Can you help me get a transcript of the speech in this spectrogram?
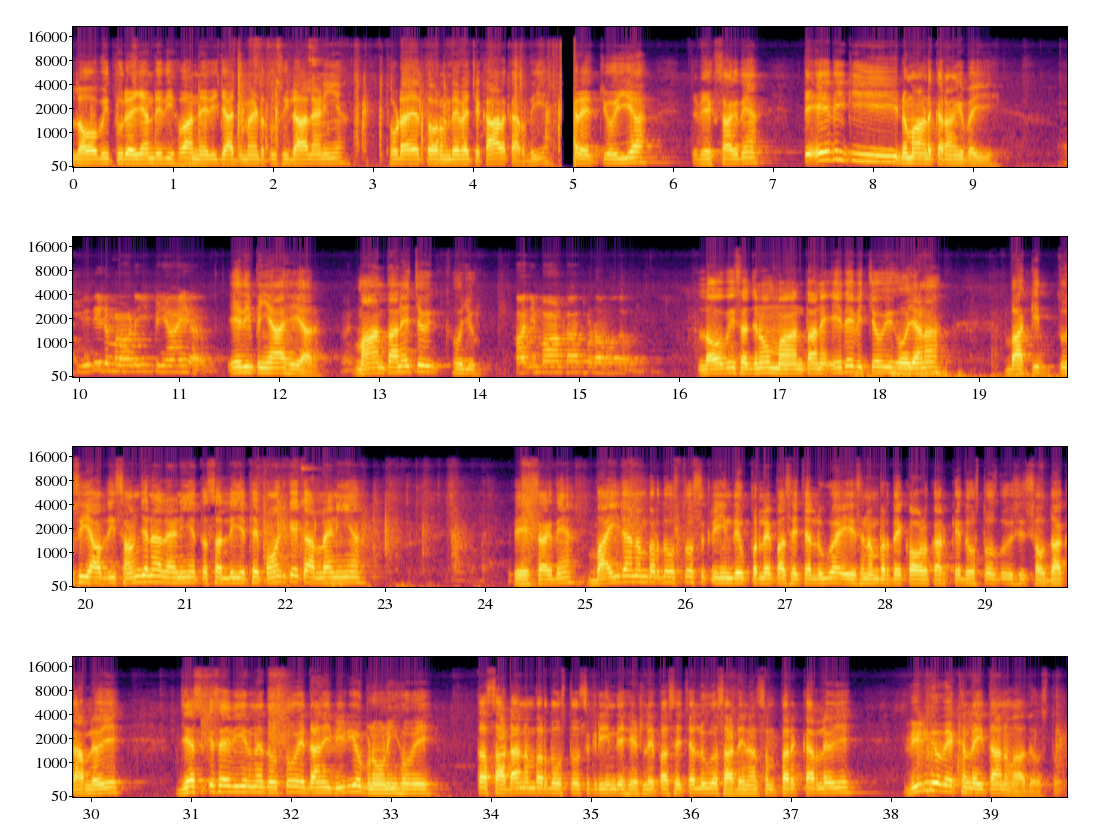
ਲਓ ਵੀ ਤੁਰੇ ਜਾਂਦੇ ਦੀ ਹਵਾਨੇ ਦੀ ਜੱਜਮੈਂਟ ਤੁਸੀਂ ਲਾ ਲੈਣੀ ਆ। ਥੋੜਾ ਜਿਹਾ ਤੁਰਨ ਦੇ ਵਿੱਚ ਕਾਹਲ ਕਰਦੀ ਆ। ਘਰੇ ਚੋਈ ਆ ਤੇ ਵੇਖ ਸਕਦੇ ਆ। ਤੇ ਇਹਦੀ ਕੀ ਡਿਮਾਂਡ ਕਰਾਂਗੇ ਬਾਈ? ਜੀ? ਇਹਦੀ ਡਿਮਾਂਡ ਜੀ 50000 ਇਹਦੀ 50000 ਮਾਨਤਾ ਨੇ ਚ ਵੀ ਹੋ ਜੂ? ਹਾਂਜੀ ਮਾਨਤਾ ਥੋੜਾ ਬਹੁਤਾ ਲਓ ਵੀ ਸੱਜਣੋ ਮਾਨਤਾ ਨੇ ਇਹਦੇ ਵਿੱਚੋਂ ਵੀ ਹੋ ਜਾਣਾ। ਬਾਕੀ ਤੁਸੀਂ ਆਪਦੀ ਸਮਝ ਨਾਲ ਲੈਣੀ ਹੈ ਤਸੱਲੀ ਇੱਥੇ ਪਹੁੰਚ ਕੇ ਕਰ ਲੈਣੀ ਆ। ਵੇਖ ਸਕਦੇ ਆ। ਬਾਈ ਦਾ ਨੰਬਰ ਦੋਸਤੋ, ਸਕਰੀਨ ਦੇ ਉੱਪਰਲੇ ਪਾਸੇ ਚੱਲੂਗਾ। ਇਸ ਨੰਬਰ ਤੇ ਕਾਲ ਕਰਕੇ ਦੋਸਤੋ, ਤੁਸੀਂ ਸੌਦਾ ਕਰ ਲਿਓ ਜੇ। ਜਿਸ ਕਿਸੇ ਵੀਰ ਨੇ ਦੋਸਤੋ ਇਦਾਂ ਦੀ ਵੀਡੀਓ ਬਣਾਉਣੀ ਹੋਵੇ, ਤਾਂ ਸਾਡਾ ਨੰਬਰ ਦੋਸਤੋ ਸਕਰੀਨ ਦੇ ਹੇਠਲੇ ਪਾਸੇ ਚੱਲੂਗਾ। ਸਾਡੇ ਨਾਲ ਸੰਪਰਕ ਕਰ ਲਿਓ ਜੇ। ਵੀਡੀਓ ਵੇਖਣ ਲਈ ਧੰਨਵਾਦ ਦੋਸਤੋ।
